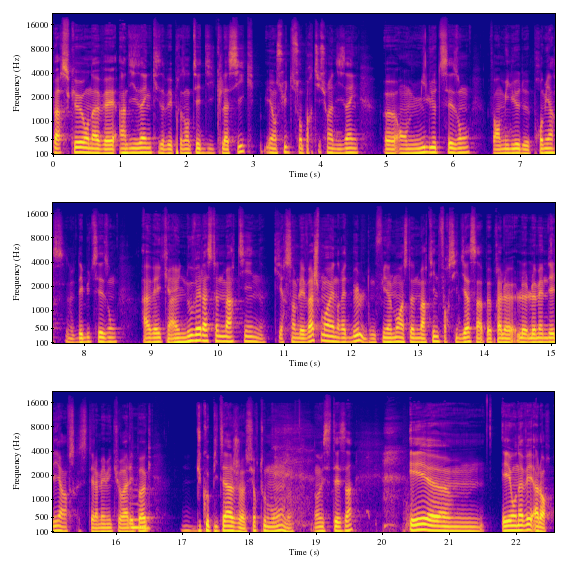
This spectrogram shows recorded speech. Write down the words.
parce qu'on avait un design qu'ils avaient présenté dit classique et ensuite ils sont partis sur un design euh, en milieu de saison, enfin en milieu de première, de début de saison avec un- une nouvelle Aston Martin qui ressemblait vachement à une Red Bull. Donc finalement Aston Martin, Force India, c'est à peu près le, le- le même délire hein, parce que c'était la même écurie à Mhm. l'époque. Du copitage sur tout le monde. non mais c'était ça. Et, euh, et on avait, alors,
